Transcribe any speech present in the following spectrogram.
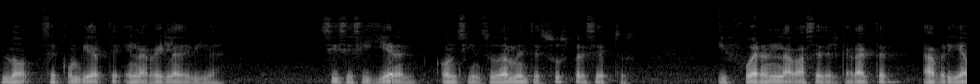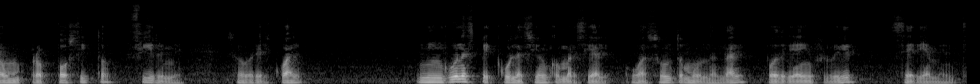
No se convierte en la regla de vida. Si se siguieran concienzudamente sus preceptos y fueran la base del carácter, habría un propósito firme sobre el cual ninguna especulación comercial o asunto mundanal podría influir seriamente.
